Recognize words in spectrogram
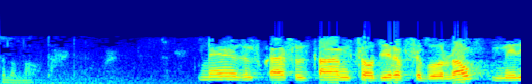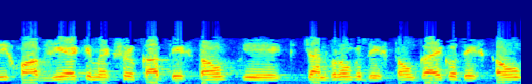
صلی اللہ تعالی میں ذوالفقار سلطان سعودی عرب سے بول رہا ہوں۔ میری خواب یہ ہے کہ میں اکثر اوقات دیکھتا ہوں کہ جانوروں کو دیکھتا ہوں، گائے کو دیکھتا ہوں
